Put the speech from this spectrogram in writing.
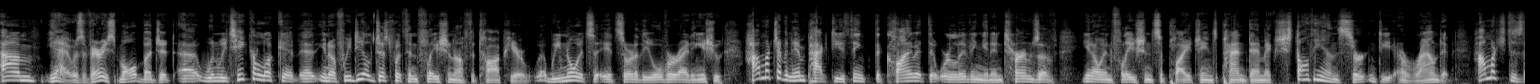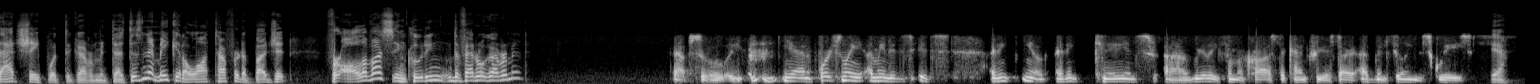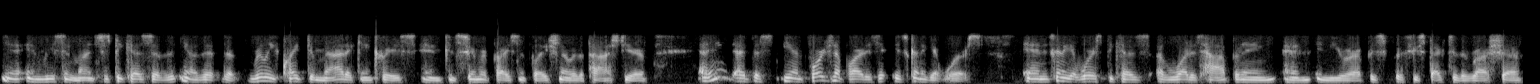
Um, yeah, it was a very small budget. Uh, when we take a look at, uh, you know, if we deal just with inflation off the top here, we know it's it's sort of the overriding issue. How much of an impact do you think the climate that we're living in, in terms of you know inflation, supply chains, pandemics, just all the uncertainty around it, how much does that shape what the government does? Doesn't it make it a lot tougher to budget for all of us, including the federal government? Absolutely, yeah. And unfortunately, I mean, it's it's. I think you know. I think Canadians uh, really from across the country have started. I've been feeling the squeeze. Yeah. Know, in recent months, just because of you know the the really quite dramatic increase in consumer price inflation over the past year. And I think that this the unfortunate part is it, it's going to get worse. and it's going to get worse because of what is happening in, in Europe with respect to the Russia.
